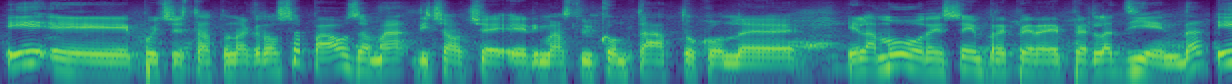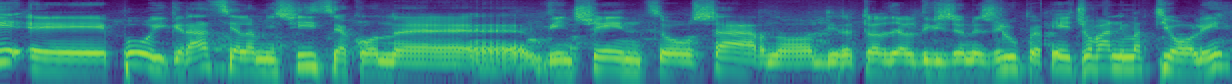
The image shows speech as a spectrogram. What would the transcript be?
e eh, poi c'è stata una grossa pausa ma diciamo c'è, è rimasto il contatto con, eh, e l'amore sempre per, per l'azienda e eh, poi grazie all'amicizia con Vincenzo Lorenzo Sarno, direttore della divisione sviluppo, e Giovanni Mattioli,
